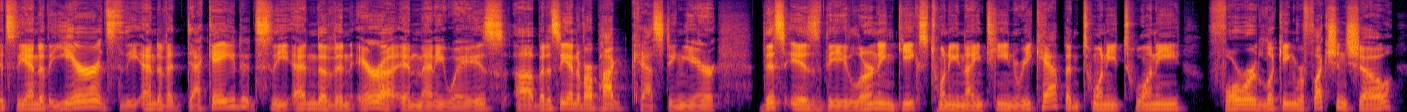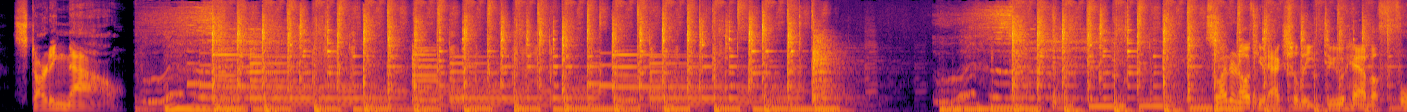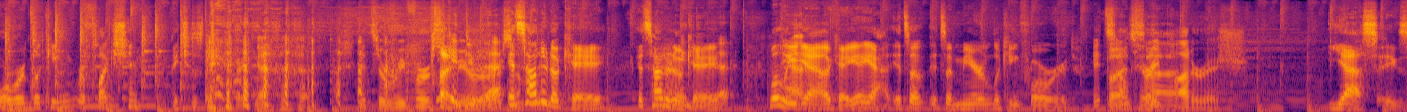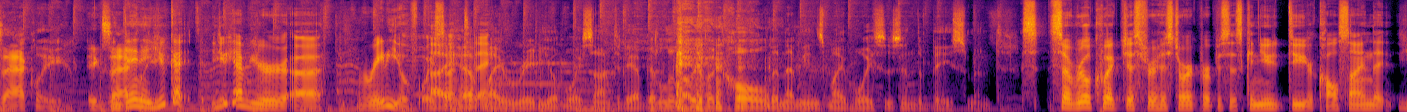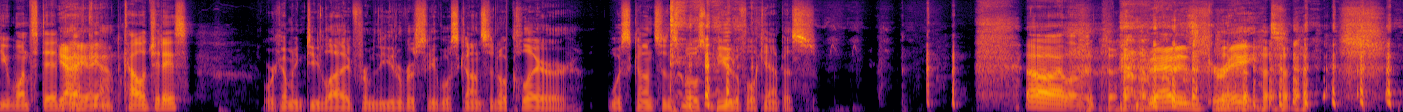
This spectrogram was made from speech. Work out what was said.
It's the end of the year. It's the end of a decade. It's the end of an era in many ways, uh, but it's the end of our podcasting year. This is the Learning Geeks 2019 recap and 2020 forward looking reflection show starting now. I don't know if you actually do have a forward-looking reflection. I just it's a reverse But- mirror. You or do that. it sounded okay. It sounded You can do okay. that. Well, Yeah. yeah. okay, yeah, yeah. It's a it's a mirror looking forward. It But, sounds Harry uh, Potterish. Yes, exactly, And exactly. Danny, you got you have your uh, radio voice I on have my radio voice on today. I've got a little bit of a cold, and that means my voice is in the basement. So real quick, just for historic purposes, can you do your call sign that you once did Yeah, back yeah, in yeah. college days? We're coming to you live from the University of Wisconsin Eau Claire, Wisconsin's most beautiful campus. Oh, I love it. that is great.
